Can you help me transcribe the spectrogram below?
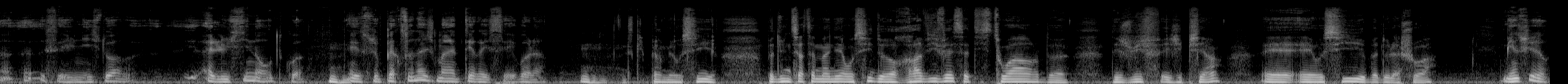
euh, c'est une histoire hallucinante, quoi. Mhm. Et ce personnage m'a intéressé, voilà. Mhm. Ce qui permet aussi, bah, d'une certaine manière aussi, de raviver cette histoire de, des Juifs égyptiens et, et aussi bah, de la Shoah. Bien sûr,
